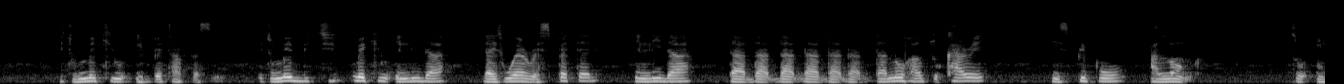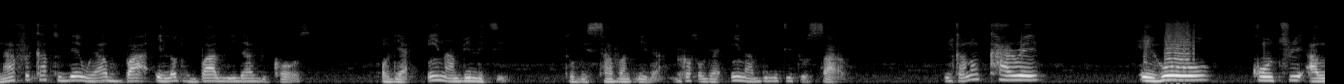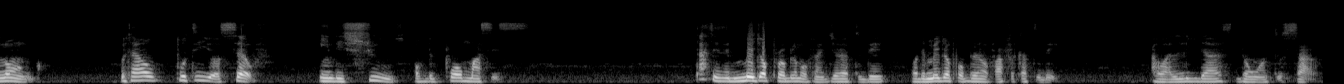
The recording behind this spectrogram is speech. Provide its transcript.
It will make you a better person. It will maybe make you a leader that is well respected, a leader that that that that that that, that know how to carry his people along. So in Africa today, we have bad, a lot of bad leaders because of their inability to be servant leader, because of their inability to serve. You cannot carry a whole country along without putting yourself in the shoes of the poor masses. That is the major problem of Nigeria today, or the major problem of Africa today. Our leaders don't want to serve.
